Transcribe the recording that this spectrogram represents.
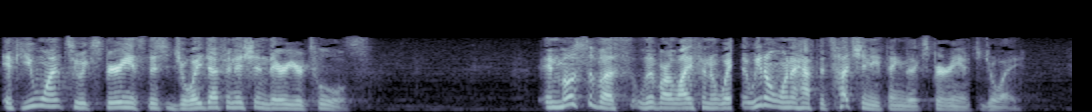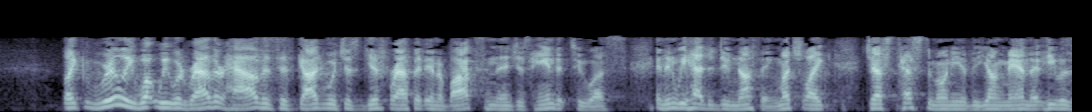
if you want to experience this joy definition, they're your tools. And most of us live our life in a way that we don't want to have to touch anything to experience joy. Like, really, what we would rather have is if God would just gift wrap it in a box and then just hand it to us, and then we had to do nothing. Much like Jeff's testimony of the young man that he was,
